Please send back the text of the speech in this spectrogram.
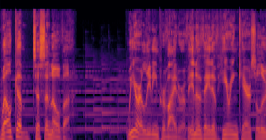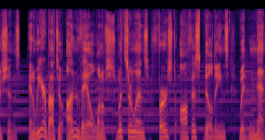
Welcome to Sonova. We are a leading provider of innovative hearing care solutions, and we are about to unveil one of Switzerland's first office buildings with net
